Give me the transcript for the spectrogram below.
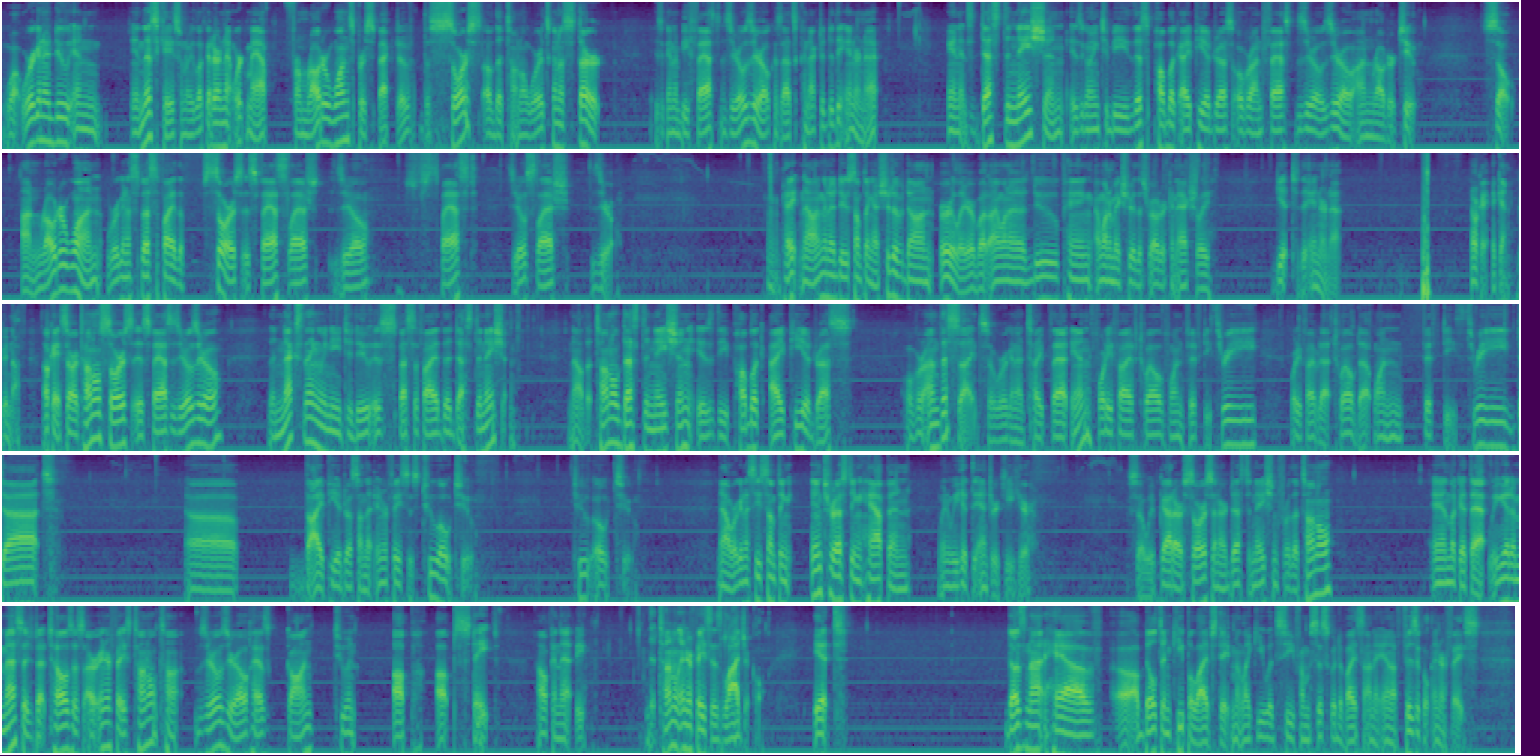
What we're going to do in in this case when we look at our network map from router 1's perspective, the source of the tunnel where it's going to start is going to be fast 00 because that's connected to the internet and its destination is going to be this public IP address over on fast 00 on router 2. So on router 1, we're going to specify the source as fast slash 0 fast 0 slash 0. Okay, now I'm going to do something I should have done earlier, but I want to do ping. I want to make sure this router can actually get to the internet. Okay, again, good enough. Okay, so our tunnel source is fast 00. The next thing we need to do is specify the destination. Now the tunnel destination is the public IP address over on this side. So we're going to type that in 45.12.153, 45.12.153 dot uh, the IP address on that interface is 202. 202. Now we're going to see something interesting happen when we hit the enter key here. So we've got our source and our destination for the tunnel. And look at that. We get a message that tells us our interface tunnel 00 has gone to an up up state. How can that be? The tunnel interface is logical. It does not have a built-in keep alive statement like you would see from a Cisco device on a, in a physical interface.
